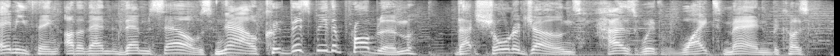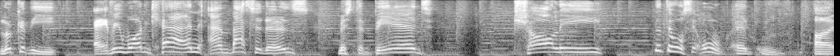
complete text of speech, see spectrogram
anything other than themselves. Now, could this be the problem that Shauna Jones has with white men? Because look at the everyone can ambassadors, Mr. Beard, Charlie, they all oh, uh, uh,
